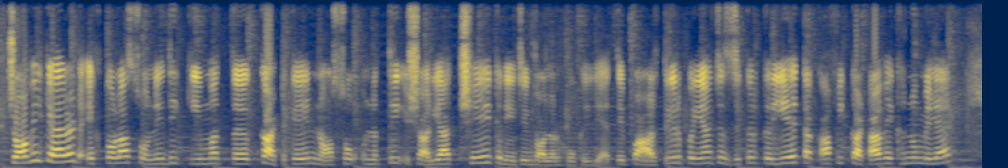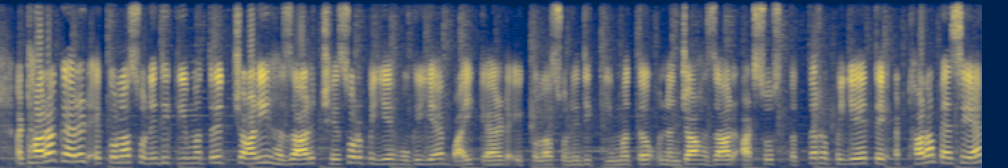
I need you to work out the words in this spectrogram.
24 ਕੈਰਟ 1 ਤੋਲਾ ਸੋਨੇ ਦੀ ਕੀਮਤ ਘਟ ਕੇ 929.6 ਕੈਨੇਡੀਅਨ ਡਾਲਰ ਹੋ ਗਈ ਹੈ ਤੇ ਭਾਰਤੀ ਰੁਪਈਆਂ 'ਚ ਜ਼ਿਕਰ ਕਰੀਏ ਤਾਂ ਕਾਫੀ ਘਟਾ ਵੇਖਣ ਨੂੰ ਮਿਲਿਆ ਹੈ 18 ਕੈਰਟ 1 ਤੋਲਾ ਸੋਨੇ ਦੀ ਕੀਮਤ 40600 ਰੁਪਏ ਹੋ ਗਈ ਹੈ 22 ਕੈਰਟ 1 ਤੋਲਾ ਸੋਨੇ ਦੀ ਕੀਮਤ 49877 ਰੁਪਏ ਤੇ 18 ਪੈਸੇ ਹੈ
